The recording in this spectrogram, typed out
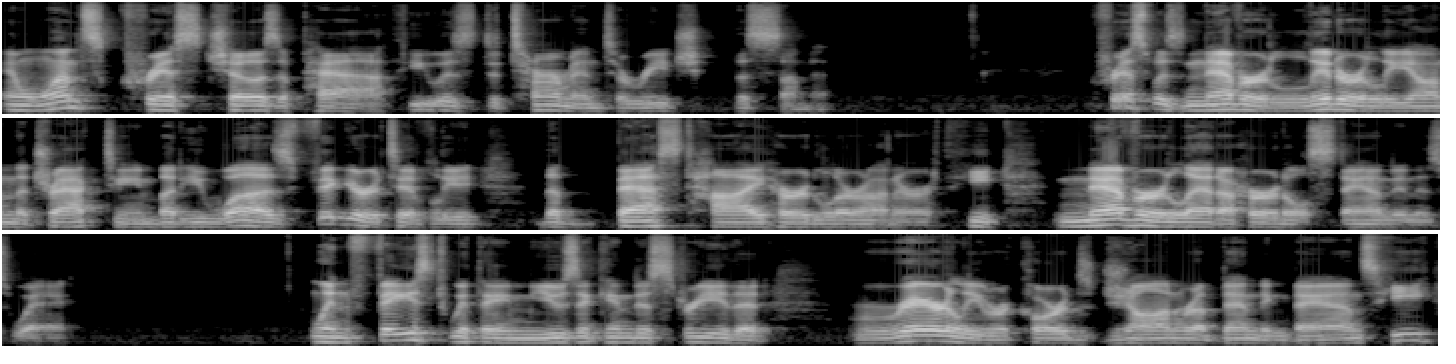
And once Chris chose a path, he was determined to reach the summit. Chris was never literally on the track team, but he was figuratively the best high hurdler on earth. He never let a hurdle stand in his way. When faced with a music industry that rarely records genre bending bands, he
